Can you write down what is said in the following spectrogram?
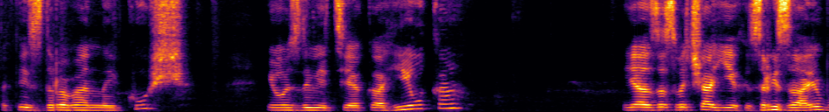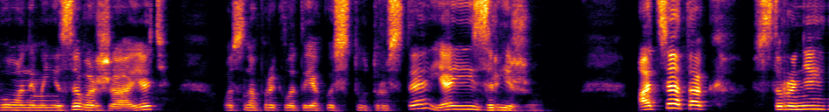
Такий здоровенний кущ. І ось дивіться, яка гілка. Я зазвичай їх зрізаю, бо вони мені заважають. Ось, наприклад, якось тут росте, я її зріжу. А ця так в стороні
